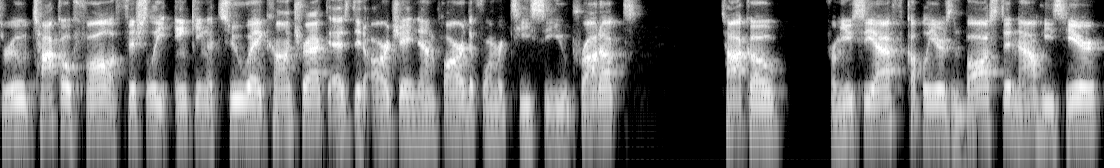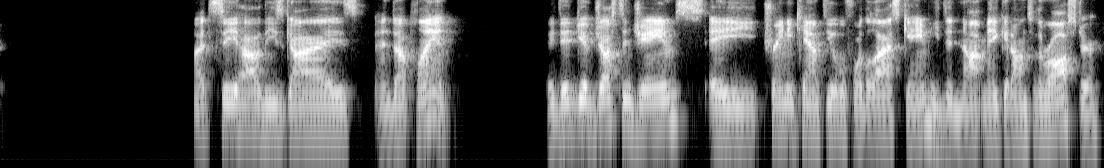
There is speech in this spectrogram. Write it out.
through. Taco Fall officially inking a two way contract, as did RJ Nembhard, the former TCU product. Taco from UCF, a couple years in Boston. Now he's here. Let's see how these guys end up playing. They did give Justin James a training camp deal before the last game. He did not make it onto the roster.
